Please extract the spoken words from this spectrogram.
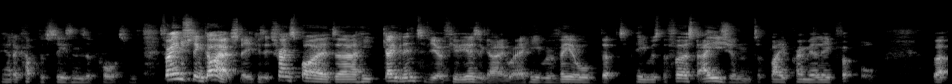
he had a couple of seasons at Portsmouth. It's a very interesting guy actually, because it transpired. Uh, he gave an interview a few years ago where he revealed that he was the first Asian to play Premier League football. But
